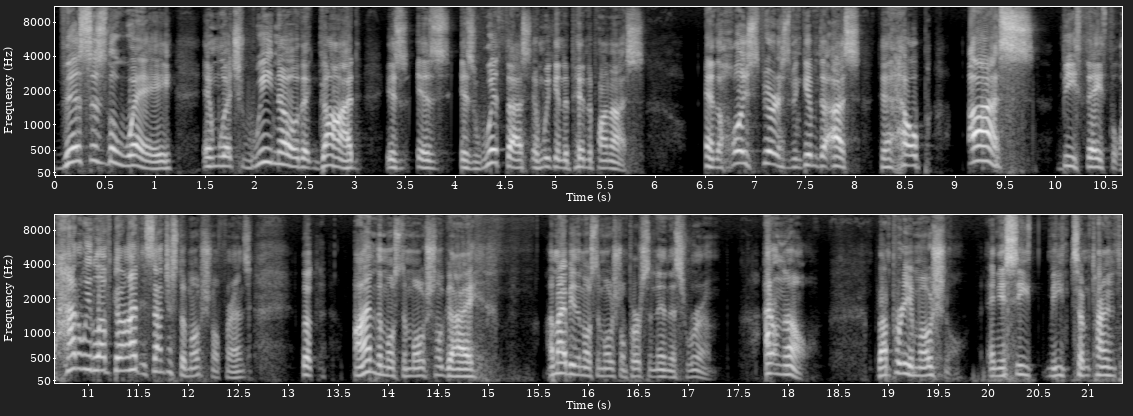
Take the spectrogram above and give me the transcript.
This is the way in which we know that God is, is, is with us and we can depend upon us. And the Holy Spirit has been given to us to help us be faithful. How do we love God? It's not just emotional, friends. Look, I'm the most emotional guy. I might be the most emotional person in this room. I don't know, but I'm pretty emotional. And you see me sometimes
